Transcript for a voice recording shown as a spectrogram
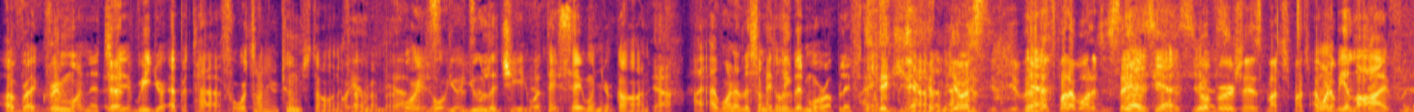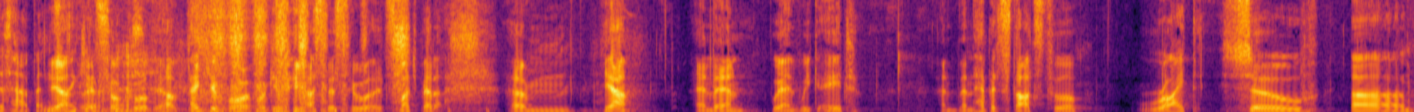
a very grim one. That uh, read your epitaph or what's on your tombstone, if oh, yeah, I remember, yeah, or, your, or your eulogy, yeah. what they say when you're gone. Yeah. I, I wanted something a little bit more uplifting. I think, yeah, than that. Yours, you, that's what I wanted to say. Yes, yes. Your yes. version is much, much. I want to be alive when this happens. Yeah, Thank you. That's so yes. cool. Yeah, thank you for for giving us this tool. It's much better. Um, yeah, and then we're in week eight, and then habit starts to. Right. So um,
